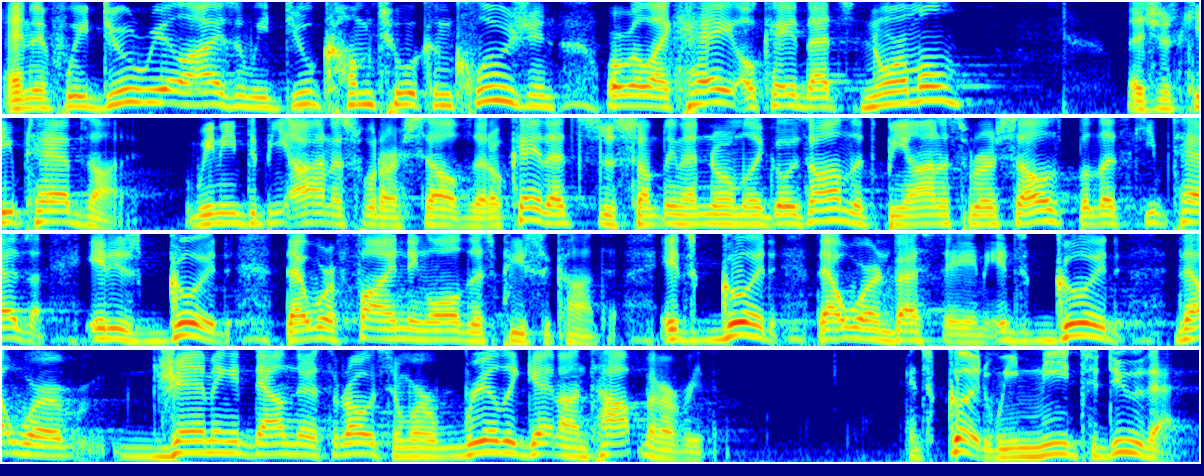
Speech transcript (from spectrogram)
And if we do realize and we do come to a conclusion where we're like, hey, okay, that's normal, let's just keep tabs on it. We need to be honest with ourselves that, okay, that's just something that normally goes on. Let's be honest with ourselves, but let's keep tabs on it. Is good that we're finding all this piece of content. It's good that we're investigating. It's good that we're jamming it down their throats and we're really getting on top of everything. It's good. We need to do that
